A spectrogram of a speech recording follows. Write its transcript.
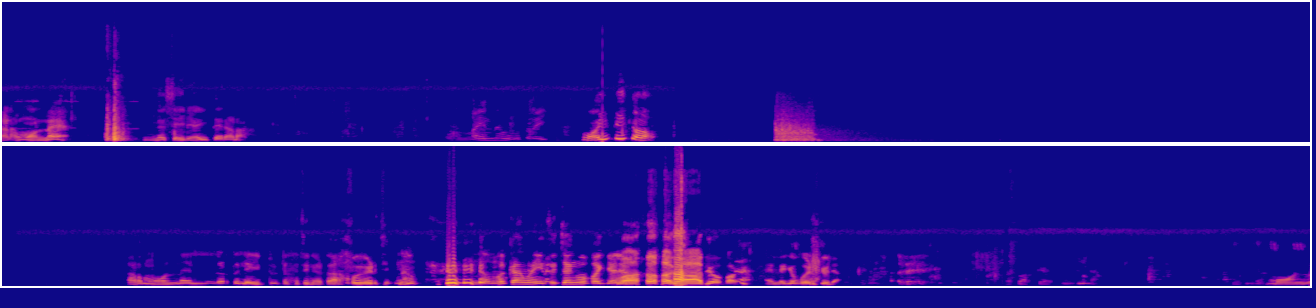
എടാ മൊണ്ണേ ഇന്നെ ശരിയായി തരാടാ. ഒഴിപ്പിക്കണം. എടാ മൊണ്ണ എല്ലായിടത്തും ലൈറ്റ് ഇട്ട് വെച്ചിട്ടാ പേടിച്ചിട്ട് നമുക്ക് ആ മൈൻഡ് സ്വിച്ച് അങ്ങ് ഓഫാക്കിയാലോ ആദ്യം ഒപ്പാക്കാം അല്ലെങ്കിൽ പേടിക്കൂല. മൊണ്ണ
